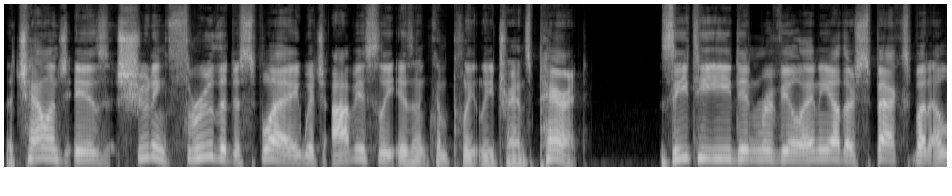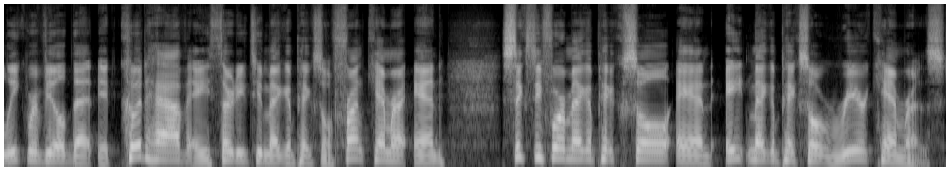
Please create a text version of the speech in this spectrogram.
The challenge is shooting through the display, which obviously isn't completely transparent. ZTE didn't reveal any other specs, but a leak revealed that it could have a 32 megapixel front camera and 64 megapixel and 8 megapixel rear cameras.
